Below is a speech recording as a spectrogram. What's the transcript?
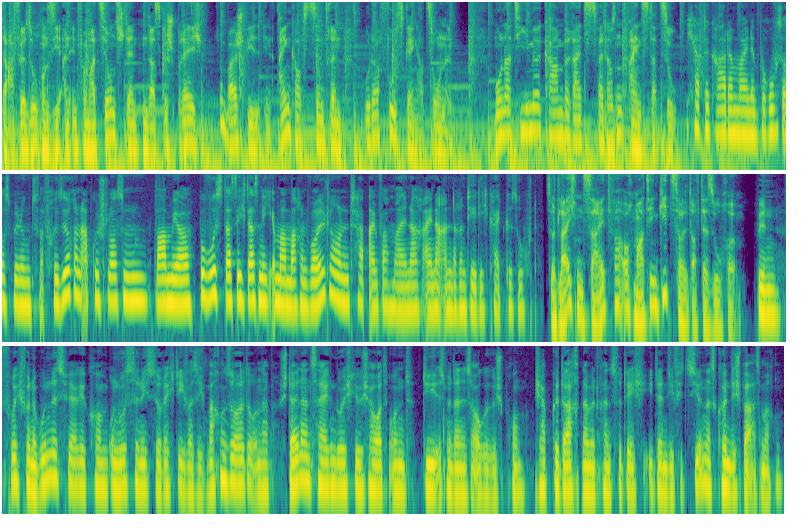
Dafür suchen sie an Informationsständen das Gespräch, zum Beispiel in Einkaufszentren oder Fußgängerzonen. Mona Thieme kam bereits 2001 dazu. Ich hatte gerade meine Berufsausbildung zur Friseurin abgeschlossen, war mir bewusst, dass ich das nicht immer machen wollte und habe einfach mal nach einer anderen Tätigkeit gesucht. Zur gleichen Zeit war auch Martin Gietzold auf der Suche. Bin frisch von der Bundeswehr gekommen und wusste nicht so richtig, was ich machen sollte und habe Stellenanzeigen durchgeschaut und die ist mir dann ins Auge gesprungen. Ich habe gedacht, damit kannst du dich identifizieren, das könnte Spaß machen.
